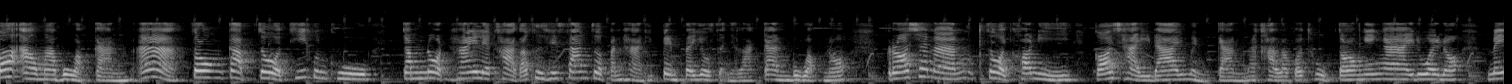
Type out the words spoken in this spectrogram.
ก็เอามาบวกกัน อ่า ตรงกับโจทย์ที่คุณครูกำหนดให้เลยค่ะ ก็คือให้สร้างโจทย์ปัญหาที่เป็นประโยชน์สัญลักษณ์การบวกเนาะ เพราะฉะนั้นโจทย์ข้อนี้ก็ใช้ได้เหมือนกันนะคะ แล้วก็ถูกต้องง่าย ๆด้วยเนาะ ไม่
